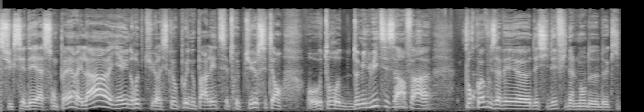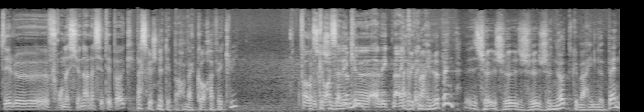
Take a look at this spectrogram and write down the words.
succédé à son père, et là, il y a une rupture. Est-ce que vous pouvez nous parler de cette rupture? C'était autour de 2008, c'est ça? Enfin. Pourquoi vous avez décidé finalement de, de quitter le Front National à cette époque? Parce que je n'étais pas en accord avec lui. Enfin, Parce que je avec, euh, avec Marine avec Le Pen. Marine Le Pen. Je, note que Marine Le Pen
